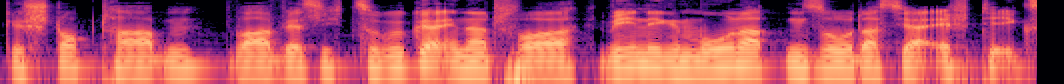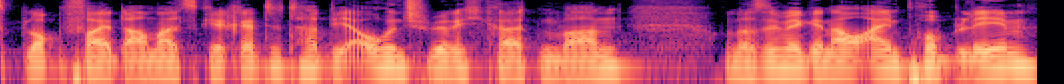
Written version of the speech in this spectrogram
gestoppt haben. War, wer sich zurückerinnert, vor wenigen Monaten so, dass ja FTX BlockFi damals gerettet hat, die auch in Schwierigkeiten waren. Und da sehen wir genau ein Problem,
